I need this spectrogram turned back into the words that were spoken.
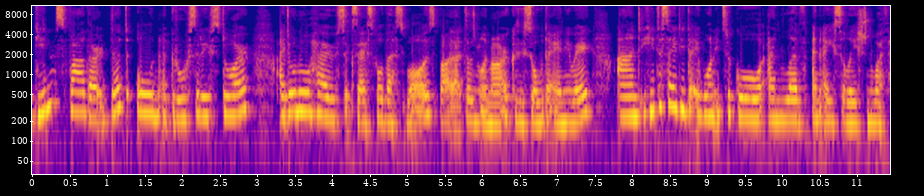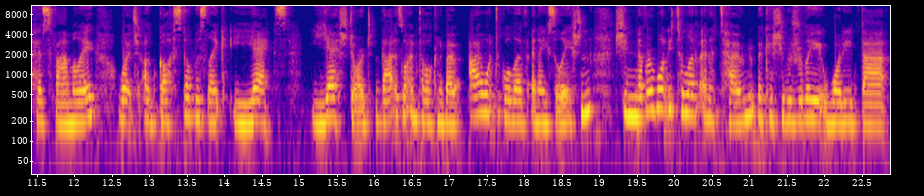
Gein's father did own a grocery store. I don't know how successful this was but that doesn't really matter because he sold it anyway. And he decided that he wanted to go and live in isolation with his family which Augusta Augusta was like, yes, yes, George, that is what I'm talking about. I want to go live in isolation. She never wanted to live in a town because she was really worried that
